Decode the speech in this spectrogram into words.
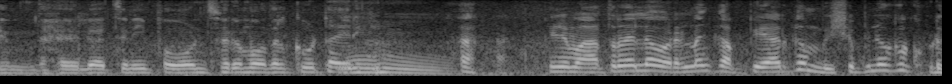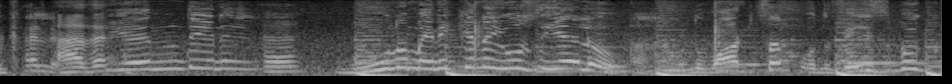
എന്തായാലും അച്ഛൻ ഈ ഫോൺസ് ഒരു മുതൽക്കൂട്ടായിരിക്കും. പിന്നെ മാത്രമല്ല ഒരെണ്ണം കപ്പിയാർക്കും ബിഷപ്പിനും ഒക്കെ കൊടുക്കാല്ലോ എന്തിന്? മൂന്നും എനിക്ക് തന്നെ യൂസ് ചെയ്യാലോ ഒന്ന് വാട്സപ്പ് ഒന്ന് ഫേസ്ബുക്ക്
